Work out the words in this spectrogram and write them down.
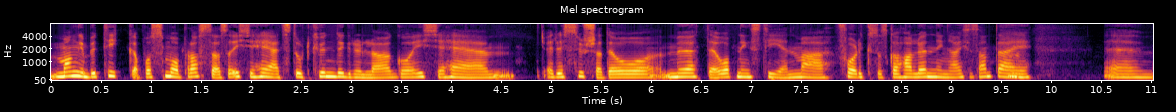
mange butikker på små plasser som ikke har et stort kundegrunnlag og ikke har ressurser til å møte åpningstiden med folk som skal ha lønninger, ikke sant. De eh,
